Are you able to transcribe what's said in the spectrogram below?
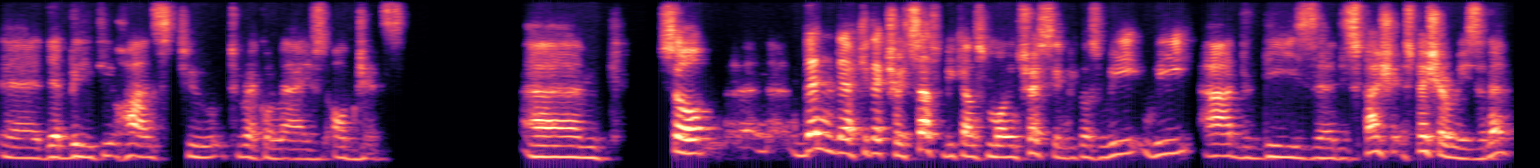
uh, the ability of Hans to to recognize objects. Um, so then the architecture itself becomes more interesting because we we add these uh, this spatial, spatial reasoner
